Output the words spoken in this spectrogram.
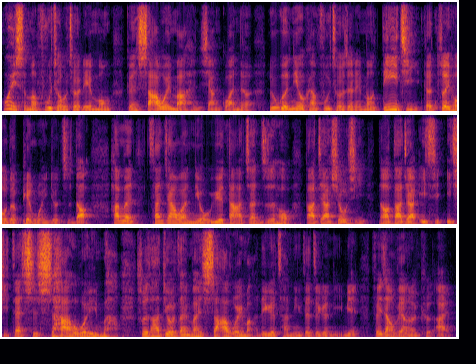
为什么复仇者联盟跟沙威玛很相关呢？如果你有看复仇者联盟第一集的最后的片尾，你就知道他们参加完纽约大战之后，大家休息，然后大家一起一起在吃沙威玛，所以他就有在卖沙威玛的一个餐厅在这个里面，非常非常的可爱。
